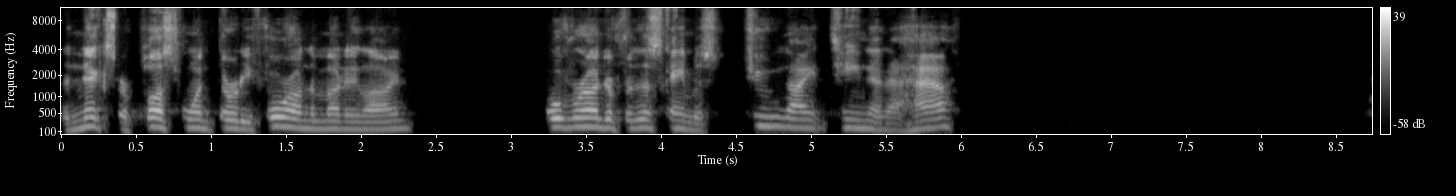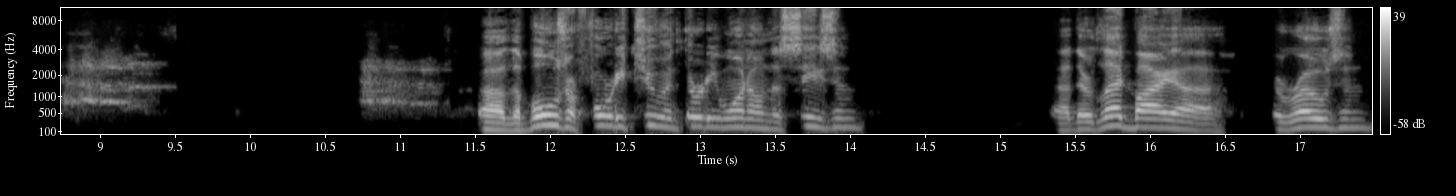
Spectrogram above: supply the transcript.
The Knicks are plus 134 on the money line. Over under for this game is 219 and a half. Uh, the Bulls are 42 and 31 on the season. Uh, they're led by uh, DeRozan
